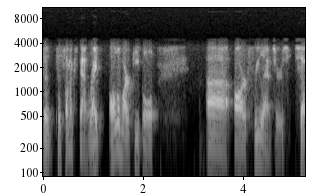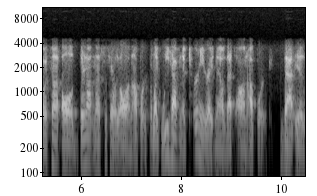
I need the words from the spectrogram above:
to to some extent, right? All of our people uh, are freelancers, so it's not all they're not necessarily all on Upwork. But like we have an attorney right now that's on Upwork that is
